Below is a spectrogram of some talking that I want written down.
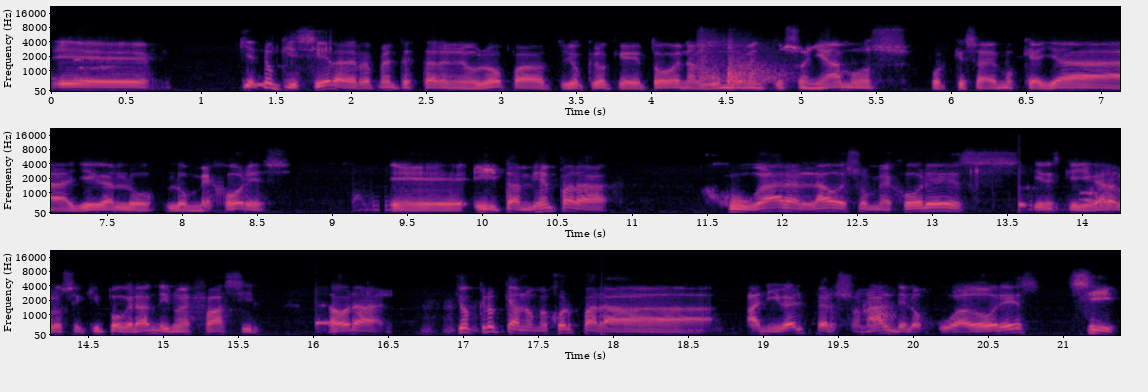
Eh, ¿Quién no quisiera de repente estar en Europa? Yo creo que todos en algún momento soñamos porque sabemos que allá llegan los, los mejores. Eh, y también para jugar al lado de esos mejores tienes que llegar a los equipos grandes y no es fácil. Ahora, yo creo que a lo mejor para a nivel personal de los jugadores, sí,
